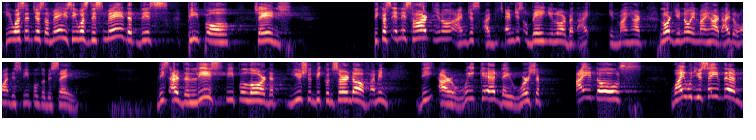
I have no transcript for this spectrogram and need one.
he wasn't just amazed, he was dismayed that these people changed. Because in his heart, you know, I'm just, I'm, I'm just obeying you, Lord, but I, in my heart, Lord, you know in my heart, I don't want these people to be saved. These are the least people, Lord, that you should be concerned of. I mean, they are wicked, they worship idols. Why would you save them?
